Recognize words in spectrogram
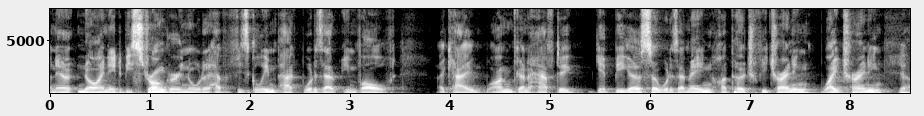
I know, I need to be stronger in order to have a physical impact. What does that involve? Okay, I'm going to have to get bigger. So what does that mean? Hypertrophy training, weight training Yeah.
